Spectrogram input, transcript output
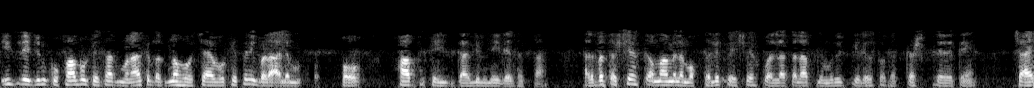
اس لیے جن کو خوابوں کے ساتھ مناسبت نہ ہو چاہے وہ کتنی بڑا عالم خواب کی صحیح تعبیر نہیں دے سکتا۔ البتہ شیخ کا معاملہ مختلف ہے۔ شیخ کو اللہ تعالیٰ اپنے مرید کے لیے اس وقت کشف دے دیتے ہیں۔ چاہے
